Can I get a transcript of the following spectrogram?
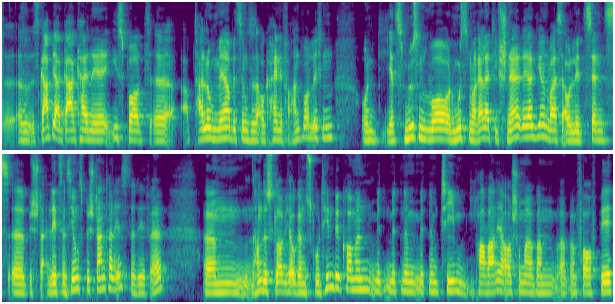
äh, also es gab ja gar keine E-Sport-Abteilung mehr, beziehungsweise auch keine Verantwortlichen. Und jetzt müssen wir und mussten wir relativ schnell reagieren, weil es ja auch Lizenz, äh, Besta- Lizenzierungsbestandteil ist, der DFL. Ähm, haben das, glaube ich, auch ganz gut hinbekommen mit, mit, einem, mit einem Team. Ein paar waren ja auch schon mal beim, äh, beim VfB.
